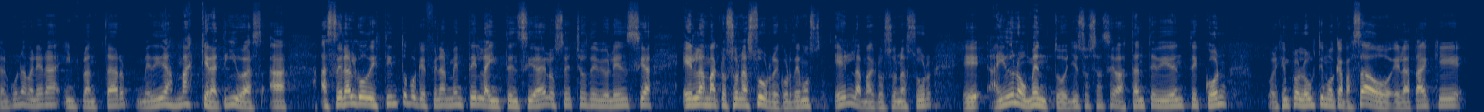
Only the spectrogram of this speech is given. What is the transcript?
alguna manera, implantar medidas más creativas, a hacer algo distinto, porque finalmente la intensidad de los hechos de violencia en la macrozona sur, recordemos, en la macrozona sur, ha ido en aumento y eso se hace bastante evidente con por ejemplo, lo último que ha pasado, el ataque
